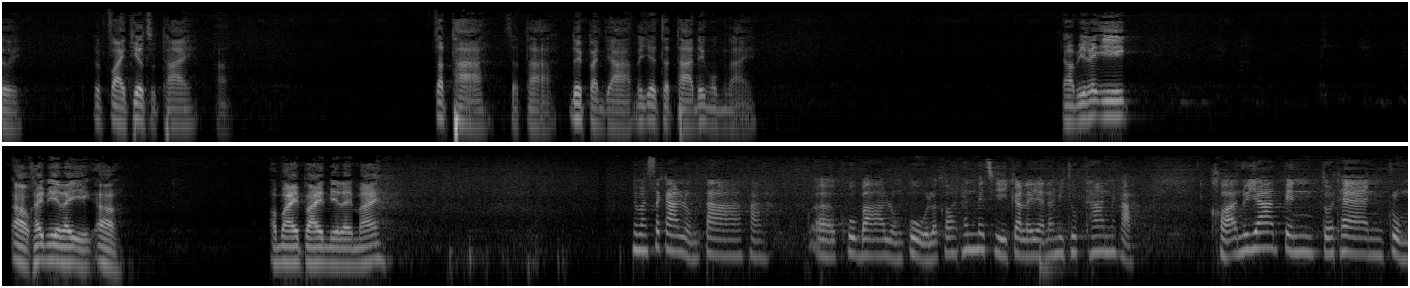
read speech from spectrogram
เลยรถไฟเที่ยวสุดท้ายศรัทธา ศรัทธาด้วยปัญญา ไม่ใช่ศรัทธาด้วยงมงายอ้าวมีอะไรอีกอ้าวใครมีอะไรอีกอ้าวเอาไม้ไปมีอะไรไหมนมัสการหลวงตาค่ะครูบาหลวงปู่ แล้วก็ท่านแม่ชีกัลยาณมิทุกท่านค่ะ ขออนุญาตเป็นตัวแทนกลุ่ม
